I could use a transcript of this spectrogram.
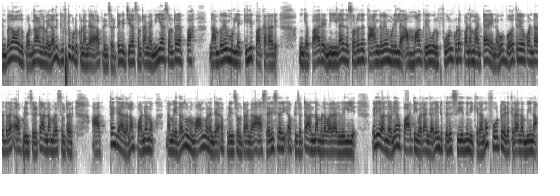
எண்பதாவது பிறந்தநாள். நம்ம ஏதாவது கிஃப்ட் கொடுக்கணுங்க அப்படின்னு சொல்லிட்டு விஜயா சொல்கிறாங்க நீயா சொல்கிறப்பா நம்பவே முடியல. கிள்ளி பார்க்குறாரு இங்கே பாரு நீலாம் இதை சொல்கிறது தாங்கவே முடியல. அம்மாவுக்கு ஒரு ஃபோன் கூட பண்ண மாட்டேன். என்னவோ பர்த்டேவை கொண்டாடுற அப்படின்னு சொல்லிட்டு அண்ணாமலை சொல்கிறாரு அத்தைங்க அதெல்லாம் பண்ணணும். நம்ம ஏதாவது ஒன்று வாங்கணுங்க அப்படின்னு சொல்கிறாங்க ஆ சரி சரி அப்படின்னு சொல்லிட்டு அண்ணாமலை வராரு வெளியே. வெளியே வந்தோடனே பாட்டி வராங்க. ரெண்டு பேரும் சேர்ந்து நிற்கிறாங்க ஃபோட்டோ எடுக்கிறாங்க மீனா.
